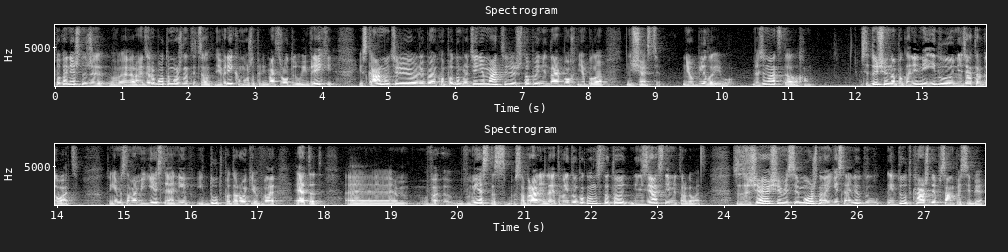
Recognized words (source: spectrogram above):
то, конечно же, э, ради работы можно это делать. Не еврейка может принимать роды у еврейки и скармливать ее ребенком под наблюдением матери, чтобы, не дай бог, не было несчастья, не убило его. 18 Аллахом. Следующим на поклонение идолу нельзя торговать. Другими словами, если они идут по дороге в этот э, в, в место собрания для этого идолопоклонства, то нельзя с ними торговать. С возвращающимися можно, если они идут каждый сам по себе,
